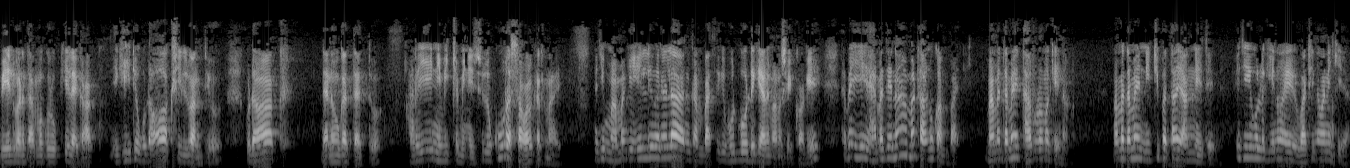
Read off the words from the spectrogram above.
වේලවන ධම්මගුරු කියලා එකක්. ඒකේ හිටිය ගොඩාක් සිල්වන්තයෝ ගොඩාක් දැනුගත් ඇත්තෝ හරි නිමිච්ච මිනිස්සු ලොකු රසවල් කරන අය. ඉතින් මම ගිහිල්ල ඉවරලා නිකන් බස් එකේ ෆුට්බෝල් එකේ යන මිනිසෙක් වගේ. හැබැයි මේ හැමදේනා මට අනුකම්පයි. මම තමයි තරුණම කෙනා. මම තමයි නිතිපතා යන්නේ තෙන්නේ. ඉතින් ඒගොල්ලෝ කියනවා ඒ වටිනවනේ කියලා.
